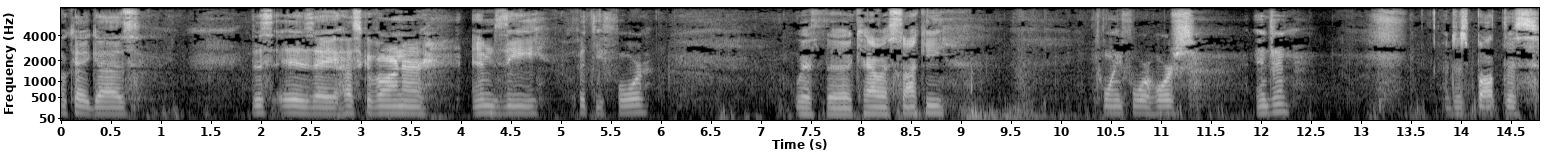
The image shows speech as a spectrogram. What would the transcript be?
Okay guys, this is a Husqvarna MZ54 with the Kawasaki 24 horse engine. I just bought this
